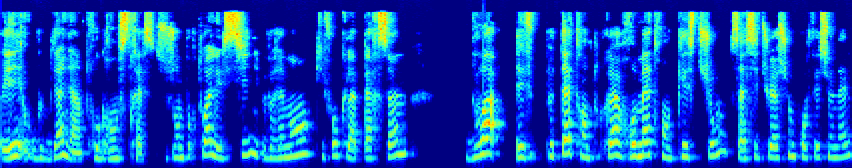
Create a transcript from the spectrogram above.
et ou bien il y a un trop grand stress. Ce sont pour toi les signes vraiment qu'il faut que la personne doit, et peut-être en tout cas, remettre en question sa situation professionnelle?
